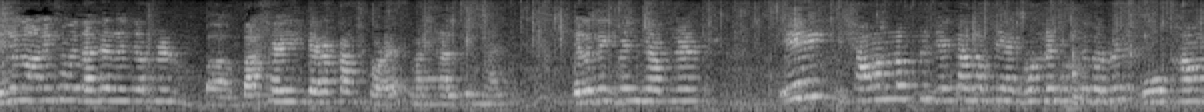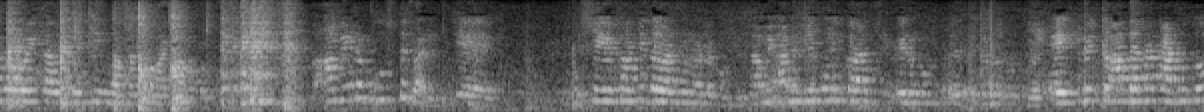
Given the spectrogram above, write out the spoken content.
এই জন্য অনেক সময় দেখা যায় যে আপনার বাসায় যারা কাজ করে মানে হেল্পিং হ্যান্ড এরা দেখবেন যে আপনার এই সামান্য একটু যে কাজ আপনি এক ঘন্টায় করতে পারবেন, ও খাওয়া দাওয়া ওই কাজ দিয়ে তিন ঘণ্টা সময় কাজ করতে আমি এটা বুঝতে পারি যে সে ফাঁকি দেওয়ার জন্য এটা করতেছে। আমি আমি যে কোনো কাজ এরকম তুমি একটু আদাটা কাটো তো।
